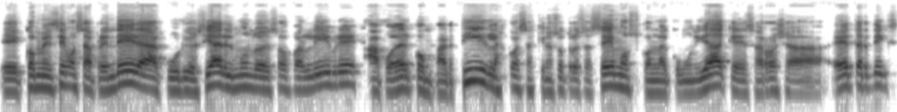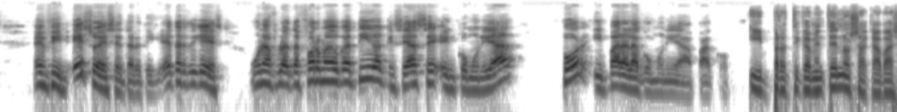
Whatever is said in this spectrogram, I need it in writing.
eh, comencemos a aprender, a curiosear el mundo del software libre, a poder compartir las cosas que nosotros hacemos con la comunidad que desarrolla Ethertix. En fin, eso es Ethertix. Ethertix es una plataforma educativa que se hace en comunidad por y para la comunidad, Paco. Y prácticamente nos acabas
